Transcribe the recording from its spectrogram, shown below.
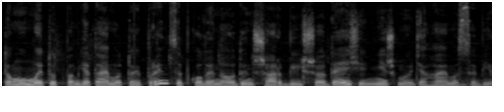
Тому ми тут пам'ятаємо той принцип, коли на один шар більше одежі, ніж ми одягаємо собі.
